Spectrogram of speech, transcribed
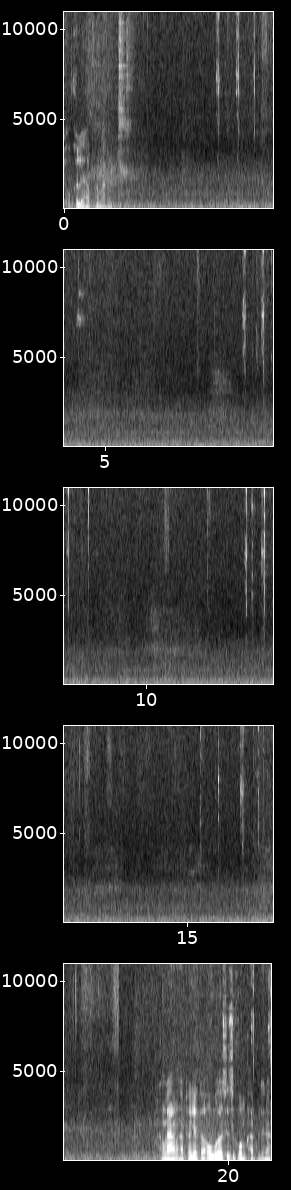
ยกขึ้นเลยครับข้างหลัง ข้างล่างนะครับช่างอยากจะโอเวอร์ซิสโคมคัดไปเลยนะ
